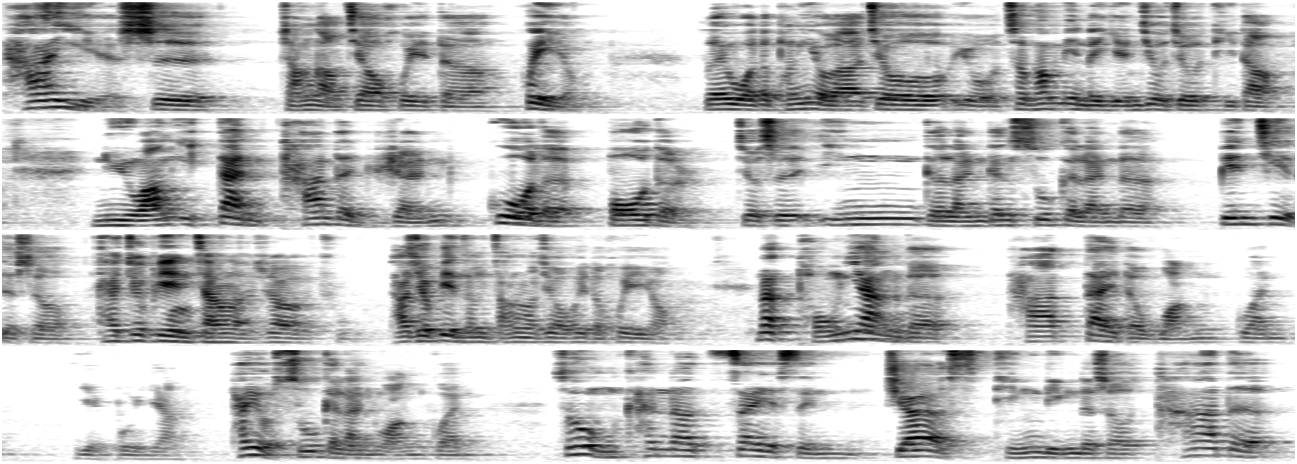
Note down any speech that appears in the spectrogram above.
她也是长老教会的会友。所以我的朋友啊，就有这方面的研究，就提到。女王一旦她的人过了 border，就是英格兰跟苏格兰的边界的时候，她就变长老教徒，她就变成长老教会的会友。那同样的，他戴的王冠也不一样，他有苏格兰王冠。所以我们看到在 St. Giles 停灵的时候，他的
